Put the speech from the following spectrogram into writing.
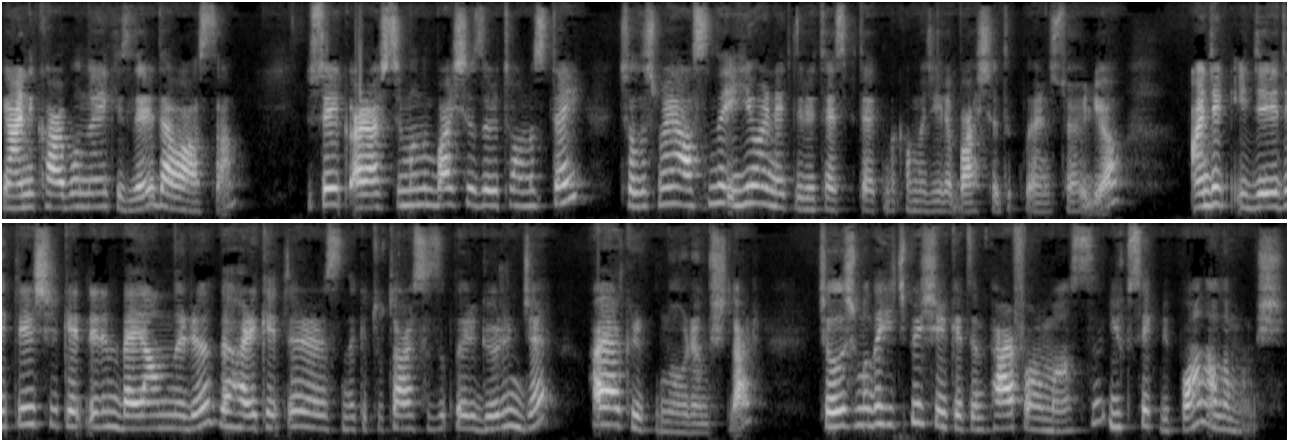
Yani karbon ayak izleri devasa. Üstelik araştırmanın başyazarı Thomas Day çalışmaya aslında iyi örnekleri tespit etmek amacıyla başladıklarını söylüyor. Ancak inceledikleri şirketlerin beyanları ve hareketler arasındaki tutarsızlıkları görünce hayal kırıklığına uğramışlar. Çalışmada hiçbir şirketin performansı yüksek bir puan alamamış.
